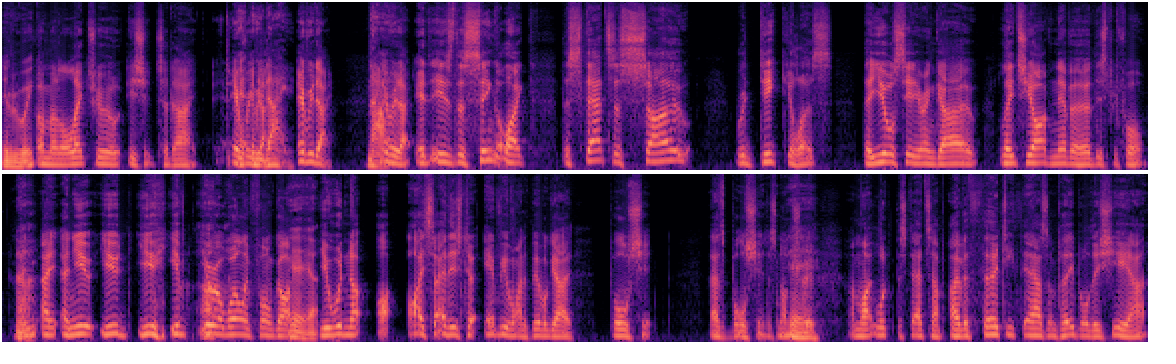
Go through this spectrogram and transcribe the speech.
Every week. from an electrical issue today. Every Every day. day? Every day. No. Every day. It is the single, like, the stats are so ridiculous that you'll sit here and go, Leechy, I've never heard this before. No. And, and you, you, you, you've, you're a oh. well informed guy. Yeah, yeah. You would not, I, I say this to everyone, people go, bullshit. That's bullshit. It's not Yeah, true. I'm like, look the stats up. Over 30,000 people this year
